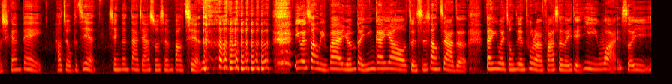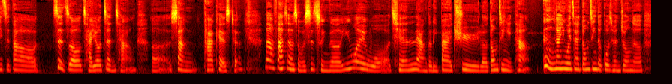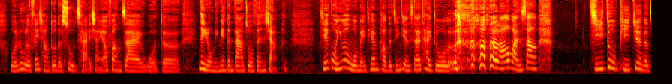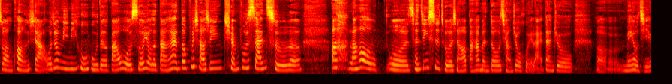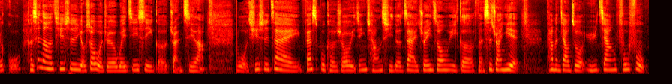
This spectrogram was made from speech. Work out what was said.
我是干贝，好久不见，先跟大家说声抱歉，因为上礼拜原本应该要准时上架的，但因为中间突然发生了一点意外，所以一直到这周才又正常呃上 podcast。那发生了什么事情呢？因为我前两个礼拜去了东京一趟。那因为在东京的过程中呢，我录了非常多的素材，想要放在我的内容里面跟大家做分享。结果因为我每天跑的景点实在太多了，然后晚上极度疲倦的状况下，我就迷迷糊糊的把我所有的档案都不小心全部删除了啊！然后我曾经试图的想要把他们都抢救回来，但就。呃，没有结果。可是呢，其实有时候我觉得危机是一个转机啦。我其实，在 Facebook 的时候，已经长期的在追踪一个粉丝专业，他们叫做于江夫妇。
